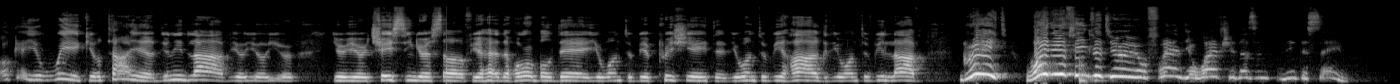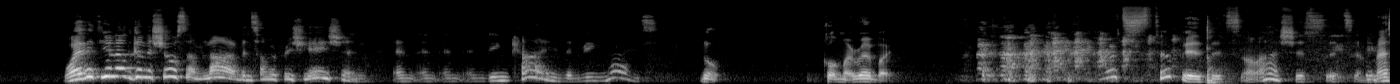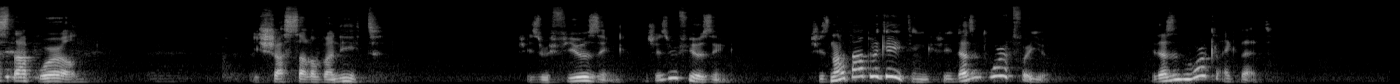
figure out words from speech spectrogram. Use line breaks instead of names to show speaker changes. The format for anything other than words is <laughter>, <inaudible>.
Okay, you're weak, you're tired, you need love, you, you, you, you're, you're chasing yourself, you had a horrible day, you want to be appreciated, you want to be hugged, you want to be loved. Great! Why do you think that your, your friend, your wife, she doesn't need the same? Why that you're not going to show some love and some appreciation and, and, and, and being kind and being nice? No. Call my rabbi. <laughs> That's stupid. It's oh, mamash. It's, it's a messed up world. Isha sarvanit. She's refusing. She's refusing. She's not obligating. She doesn't work for you. It doesn't work like that.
